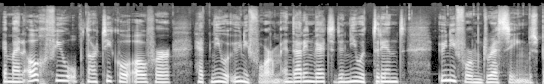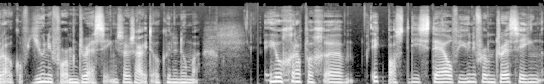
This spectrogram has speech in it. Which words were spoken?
en mijn oog viel op een artikel over het nieuwe uniform. En daarin werd de nieuwe trend uniform dressing besproken, of uniform dressing, zo zou je het ook kunnen noemen. Heel grappig, uh, ik pas die stijl of uniform dressing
